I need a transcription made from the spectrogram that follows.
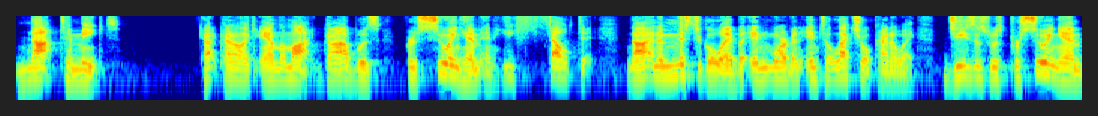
not to meet. Kind of like Anne Lamott. God was pursuing him and he felt it, not in a mystical way, but in more of an intellectual kind of way. Jesus was pursuing him.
